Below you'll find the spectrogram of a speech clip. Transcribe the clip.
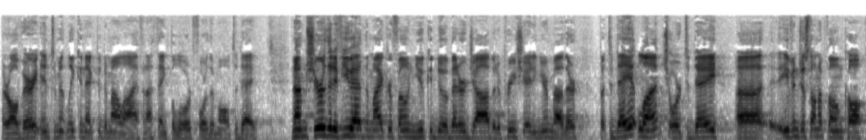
They're all very intimately connected to my life, and I thank the Lord for them all today. And I'm sure that if you had the microphone, you could do a better job at appreciating your mother but today at lunch, or today uh, even just on a phone call,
